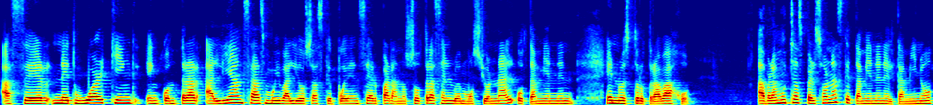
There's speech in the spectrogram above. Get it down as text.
hacer networking, encontrar alianzas muy valiosas que pueden ser para nosotras en lo emocional o también en, en nuestro trabajo. Habrá muchas personas que también en el camino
